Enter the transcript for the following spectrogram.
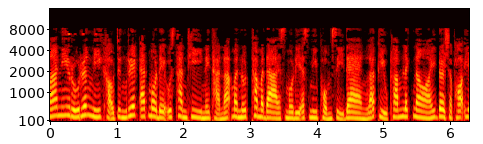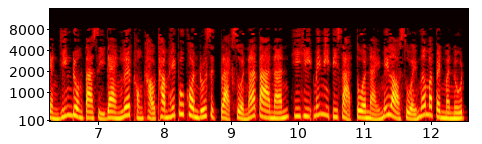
มานี่รู้เรื่องนี้เขาจึงเรียกแอดโมเดอุสทันทีในฐานะมนุษย์ธรรมดาสโมเดียสมีผมสีแดงและผิวคล้ำเล็กน้อย โดยเฉพาะอย่างยิ่งดวงตาสีแดงเลือดของเขาทำให้ผู้คนรู้สึกแปลกส่วนหน้าตานั้นฮิฮิไม่มีปีศาจตัวไหนไม่หล่อสวยเมื่อมาเป็นมนุษย์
